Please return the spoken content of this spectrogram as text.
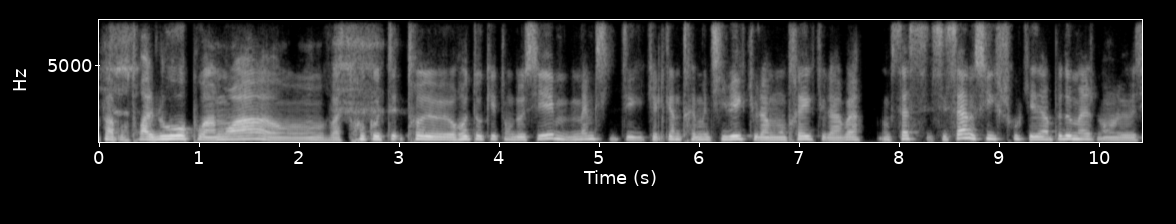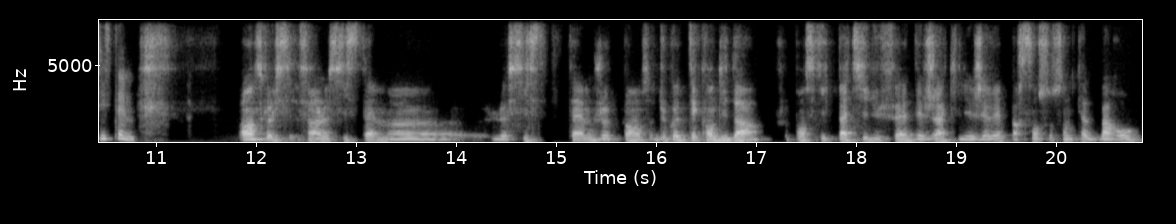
Enfin, pour trois jours, pour un mois, on va retoquer ton dossier, même si tu es quelqu'un de très motivé, que tu l'as montré, que tu l'as. Voilà. Donc, ça, c'est ça aussi que je trouve qui est un peu dommage dans le système. Je pense que enfin, le euh, le système je pense, du côté candidat, je pense qu'il pâtit du fait déjà qu'il est géré par 164 barreaux,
